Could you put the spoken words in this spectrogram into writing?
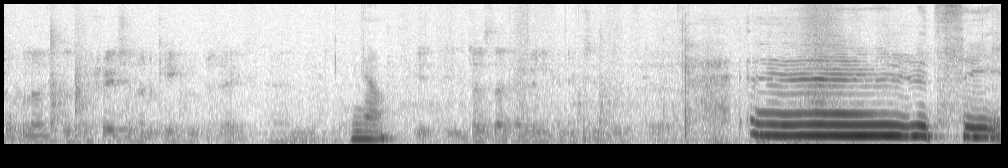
topological filtration on K groups, right? And Yeah. it, it, does that have any connection with? Uh, Uh, let's see.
